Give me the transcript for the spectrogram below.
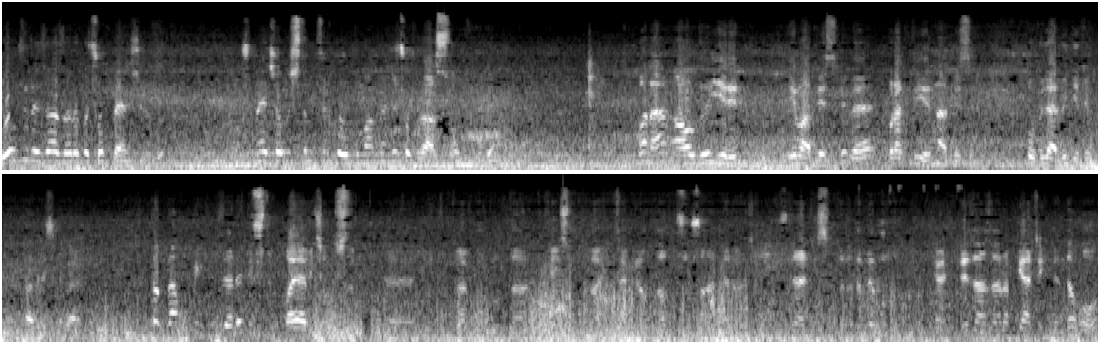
Yolcu Reza Zarrab'a çok benziyordu. Uçmaya çalıştım. Türk olduğum anlayınca çok rahatsız oldum dedi. Bana aldığı yerin ev adresini ve bıraktığı yerin adresini, popüler bir gece kulübünün adresini verdi. Tabii ben bu bilgi üzerine düştüm. Bayağı bir çalıştım. Ee, YouTube'da, Google'da, Facebook'ta, Instagram'da uzun saatler harcadım. İsim taradım ve buldum. Evet, Reza Zarrab gerçekten de o.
